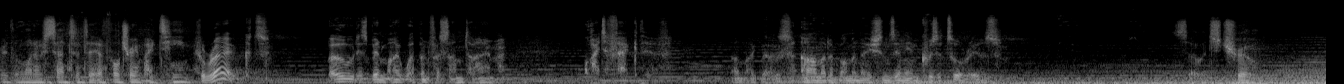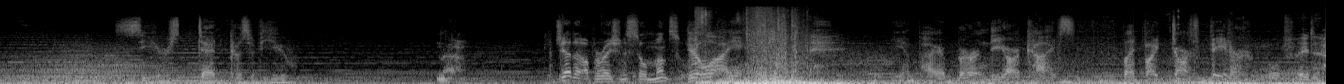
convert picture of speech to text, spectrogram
You're the one who sent him to infiltrate my team. Correct. Bode has been my weapon for some time. Quite effective. Unlike those armored abominations in the Inquisitorius. So it's true. Cere's dead because of you. No. The Jedi operation is still months away. You're lying. The Empire burned the archives, led by Darth Vader. Lord Vader.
